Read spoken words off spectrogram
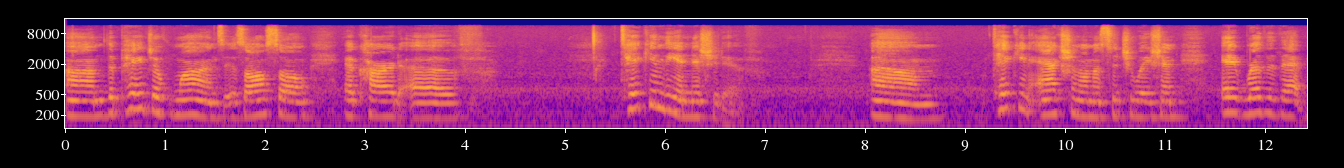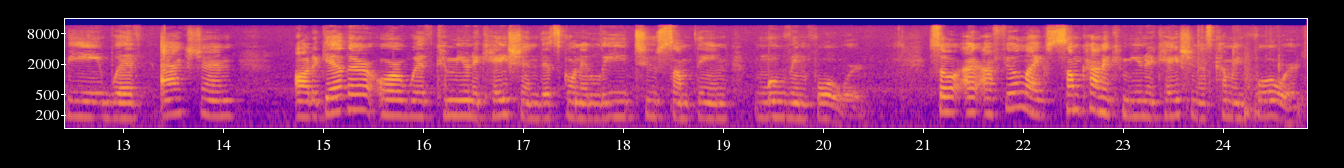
Um, the Page of Wands is also a card of taking the initiative. um, taking action on a situation, it, whether that be with action altogether or with communication that's going to lead to something moving forward. So I, I, feel like some kind of communication is coming forward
